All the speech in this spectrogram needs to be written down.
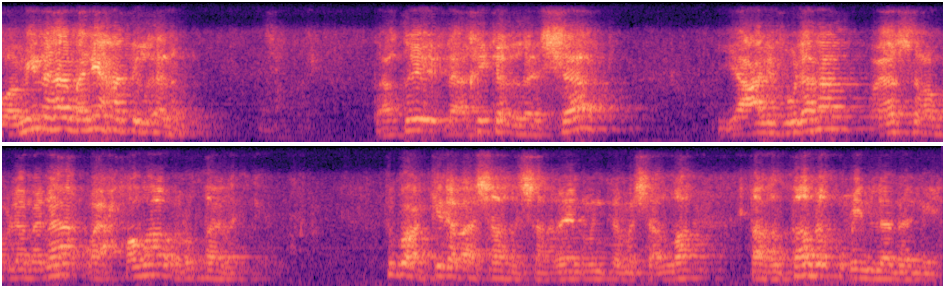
ومنها منيحة الغنم. تعطي لأخيك الشاب يعرف لها ويشرب لبنها ويحفظها ويردها لك. تقعد كده بقى شهر شهرين وانت ما شاء الله تغطبق من لبنين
